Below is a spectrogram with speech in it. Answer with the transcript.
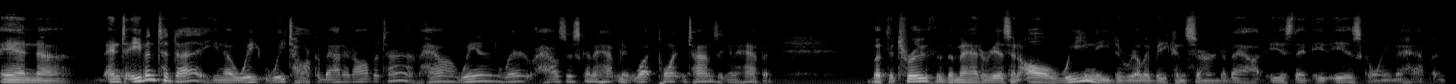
And, uh, and even today, you know, we, we talk about it all the time. How, when, where, how's this going to happen? At what point in time is it going to happen? But the truth of the matter is, and all we need to really be concerned about is that it is going to happen.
